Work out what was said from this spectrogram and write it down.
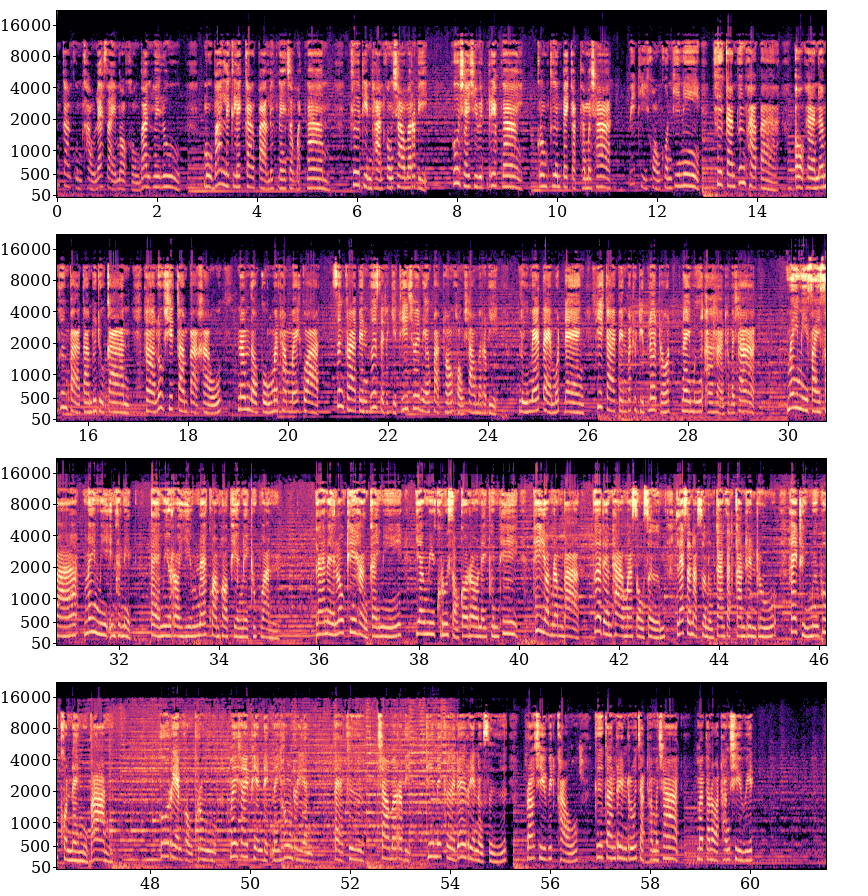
ามกลางขุนเขาและสายหมอกของบ้านห้วยลูกหมู่บ้านเล็กๆ กลางป่าลึกในจังหวัดน่าน คือถิ่นฐานของชาวมารบิ ผู้ใช้ชีวิตเรียบง่าย กลมกลืนไปกับธรรมชาติ วิถีของคนที่นี่คือการพึ่งพาป่า ออกหาน้ำพึ่งป่าตามฤดูกาลหาลูกชิดตามป่าเขานำดอกกุงมาทำไม้กวาด ซึ่งกลายเป็นพืชเศรษฐกิจที่ช่วยเลี้ยงปากท้องของชาวมารบิหรือแม้แต่มดแดงที่กลายเป็นวัตถุดิบเลิศรสในมื้ออาหารธรรมชาติ ไม่มีไฟฟ้า ไม่มีอินเทอร์เน็ต แต่มีรอยยิ้มและความพอเพียงในทุกวัน และในโลกที่ห่างไกลนี้ ยังมีครูสกรในพื้นที่ที่ยอมลำบากเพื่อเดินทางมาส่งเสริม และสนับสนุนการจัดการเรียนรู้ ให้ถึงมือผู้คนในหมู่บ้าน ผู้เรียนของครูไม่ใช่เพียงเด็กในห้องเรียน แต่คือชาวมาราบิที่ไม่เคยได้เรียนหนังสือ เพราะชีวิตเขาคือการเรียนรู้จากธรรมชาติ มาตลอดทั้งชีวิต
